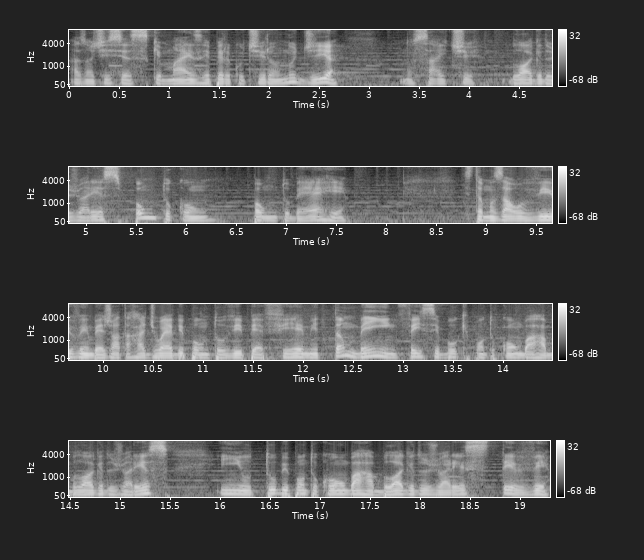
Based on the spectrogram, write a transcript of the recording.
As notícias que mais repercutiram no dia no site blogdojuarez.com.br Estamos ao vivo em bjradioweb.vipfm, também em facebook.com.br blog do Juarez e em youtube.com.br blog do Juarez TV.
